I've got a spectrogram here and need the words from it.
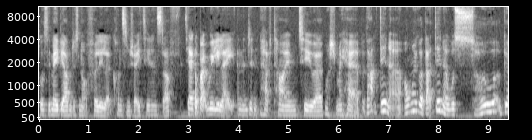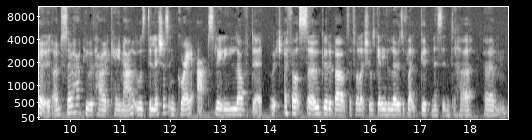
also maybe I'm just not fully like concentrating and stuff. See I got back really late and then didn't have time to uh, wash my hair but that dinner, oh my god that dinner was so good. I'm so happy with how it came out. It was delicious and great, absolutely loved it which I felt so good about because I felt like she was getting loads of like goodness into her. Um,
